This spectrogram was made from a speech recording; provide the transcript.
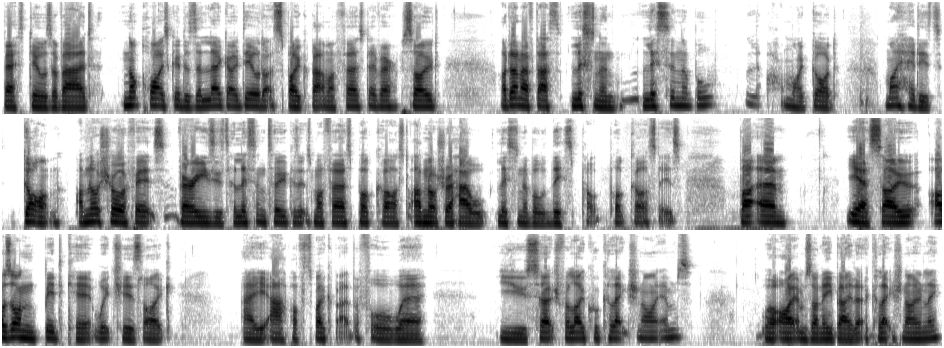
best deals I've had. Not quite as good as the Lego deal that I spoke about in my first ever episode. I don't know if that's listening listenable oh my god, my head is gone. I'm not sure if it's very easy to listen to because it's my first podcast. I'm not sure how listenable this po- podcast is, but um, yeah. So I was on BidKit, which is like a app I've spoke about before, where you search for local collection items, well, items on eBay that are collection only.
